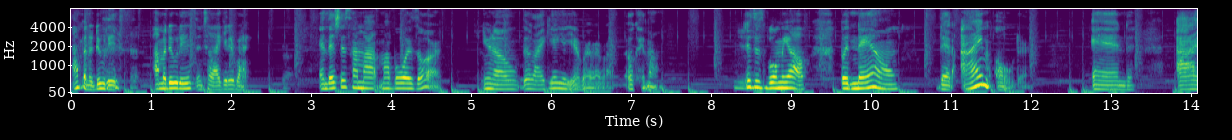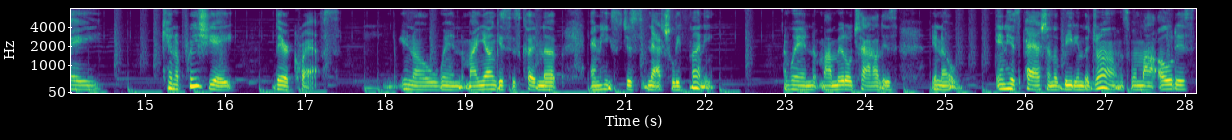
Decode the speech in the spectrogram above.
I'm gonna do this. I'm gonna do this until I get it right. Right. And that's just how my, my boys are. You know, they're like, yeah, yeah, yeah, right, right, right. Okay, mom. Yeah. It just blew me off. But now that I'm older and I can appreciate their crafts, Mm. you know, when my youngest is cutting up and he's just naturally funny. When my middle child is, you know, in his passion of beating the drums. When my oldest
